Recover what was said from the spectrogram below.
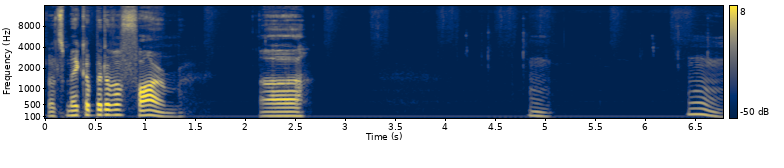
Let's make a bit of a farm. Uh Hmm. Hmm.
